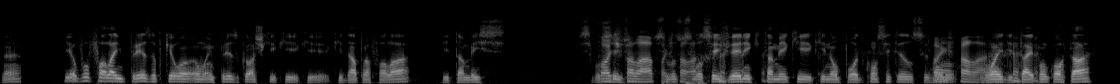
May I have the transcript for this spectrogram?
né? E eu vou falar empresa porque é uma empresa que eu acho que, que, que, que dá para falar e também se pode vocês, falar, pode se, falar. se vocês verem que também que, que não pode, com certeza vocês vão, falar. vão editar e vão cortar,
